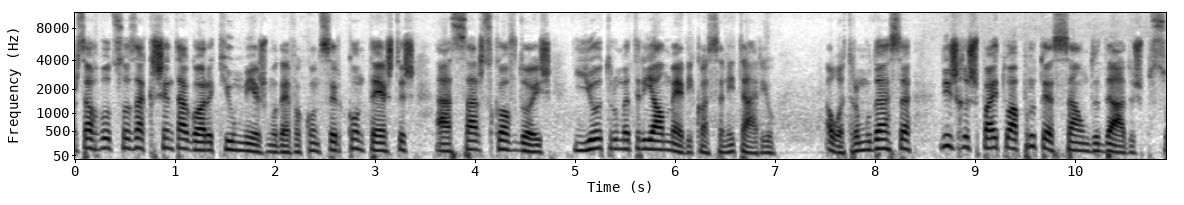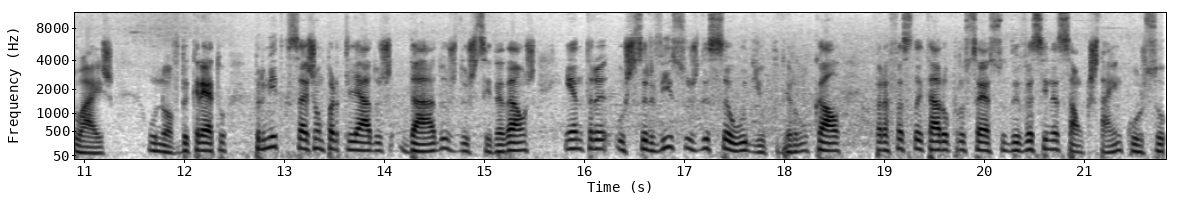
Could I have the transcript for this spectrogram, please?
Marcelo Rebelo de Sousa acrescenta agora que o mesmo deve acontecer com testes à SARS-CoV-2 e outro material médico-sanitário. A outra mudança diz respeito à proteção de dados pessoais. O novo decreto permite que sejam partilhados dados dos cidadãos entre os serviços de saúde e o poder local para facilitar o processo de vacinação que está em curso.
